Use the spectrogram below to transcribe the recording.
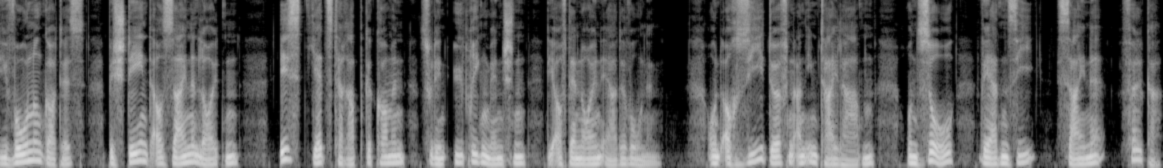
die Wohnung Gottes, bestehend aus seinen Leuten, ist jetzt herabgekommen zu den übrigen Menschen, die auf der neuen Erde wohnen. Und auch sie dürfen an ihm teilhaben, und so werden sie seine Völker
